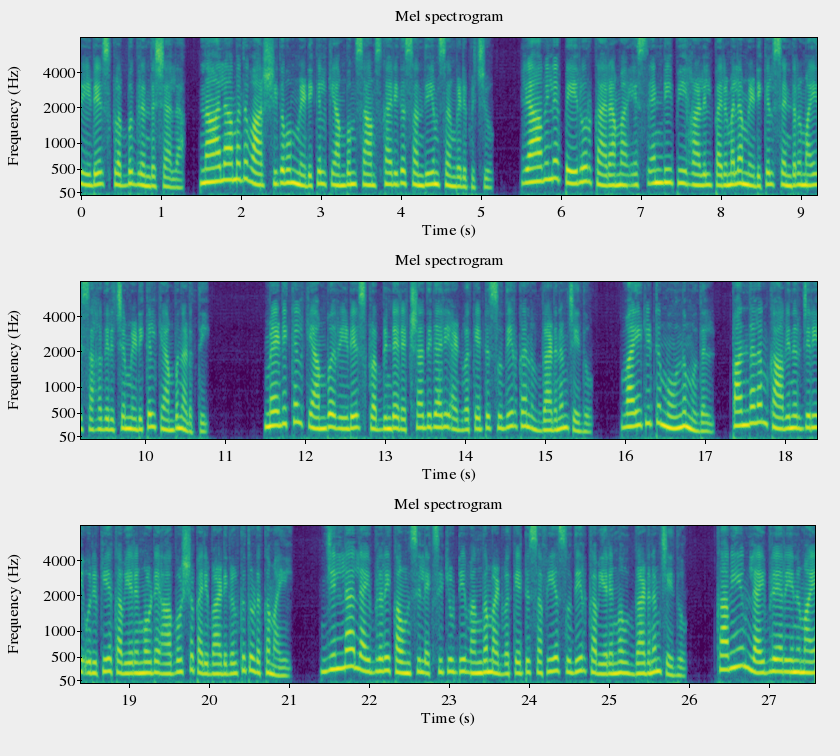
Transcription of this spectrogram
റീഡേഴ്സ് ക്ലബ്ബ് ഗ്രന്ഥശാല നാലാമത് വാർഷികവും മെഡിക്കൽ ക്യാമ്പും സാംസ്കാരിക സന്ധ്യയും സംഘടിപ്പിച്ചു. രാവിലെ Perur Karama S N D P ഹാളിൽ പരുമല മെഡിക്കൽ സെന്ററുമായി സഹകരിച്ച് മെഡിക്കൽ ക്യാമ്പ് നടത്തി. മെഡിക്കൽ ക്യാമ്പ് റീഡേഴ്സ് ക്ലബിന്റെ രക്ഷാധികാരി അഡ്വക്കേറ്റ് സുധീർ ഖാൻ ഉദ്ഘാടനം ചെയ്തു. വൈകിട്ട് മൂന്ന് മുതൽ പന്തളം കാവ്യനിർജരി ഒരുക്കിയ കവിയരങ്ങളുടെ ആഘോഷ പരിപാടികൾക്ക് തുടക്കമായി. ജില്ലാ ലൈബ്രറി കൌൺസിൽ എക്സിക്യൂട്ടീവ് അംഗം അഡ്വക്കേറ്റ് സഫിയ സുധീർ കവിയരങ്ങ ഉദ്ഘാടനം ചെയ്തു. കവിയും ലൈബ്രേറിയനുമായ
